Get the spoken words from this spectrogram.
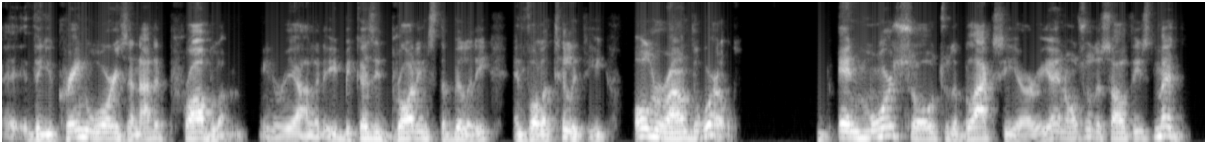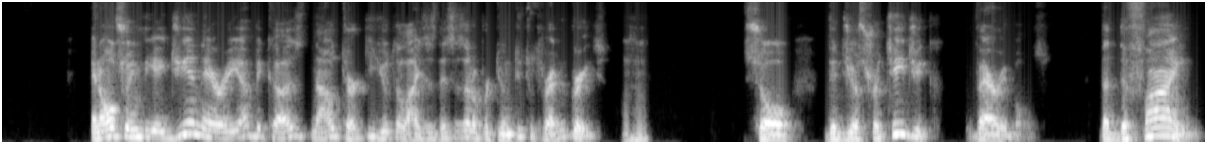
uh, the Ukraine war is an added problem in reality because it brought instability and volatility all around the world, and more so to the Black Sea area and also the Southeast Med. And also in the Aegean area, because now Turkey utilizes this as an opportunity to threaten Greece. Mm-hmm. So the geostrategic variables that define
